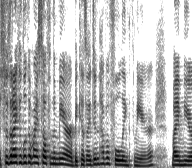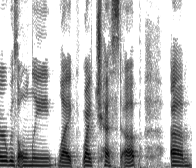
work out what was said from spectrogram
so that i could look at myself in the mirror because i didn't have a full length mirror my mirror was only like my chest up um,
